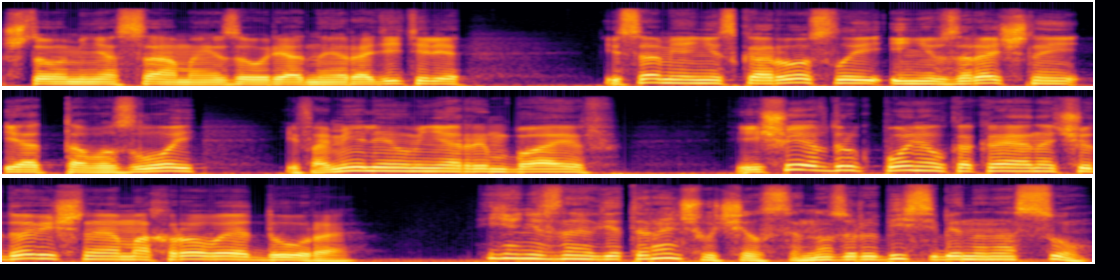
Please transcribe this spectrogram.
что у меня самые заурядные родители, и сам я низкорослый и невзрачный, и оттого злой, и фамилия у меня Рымбаев. И еще я вдруг понял, какая она чудовищная махровая дура. «Я не знаю, где ты раньше учился, но заруби себе на носу».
